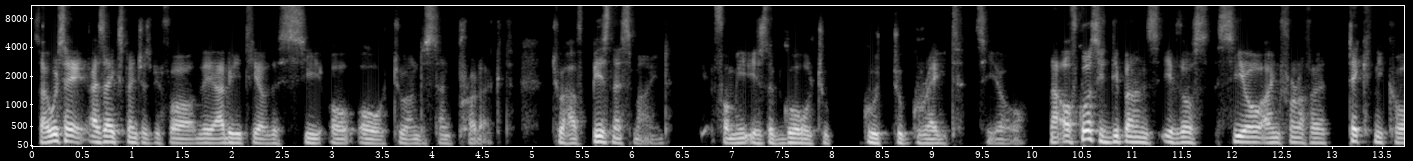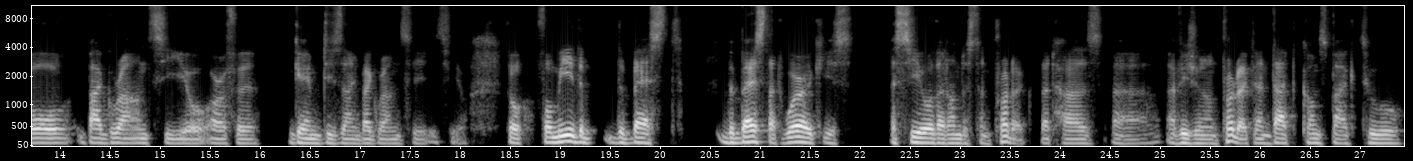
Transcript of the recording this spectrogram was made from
So I would say, as I explained just before, the ability of the COO to understand product, to have business mind, for me is the goal to good to great CEO. Now, of course, it depends if those CEO are in front of a technical background CEO or of a game design background CEO. So for me, the the best the best at work is a CEO that understands product, that has uh, a vision on product, and that comes back to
